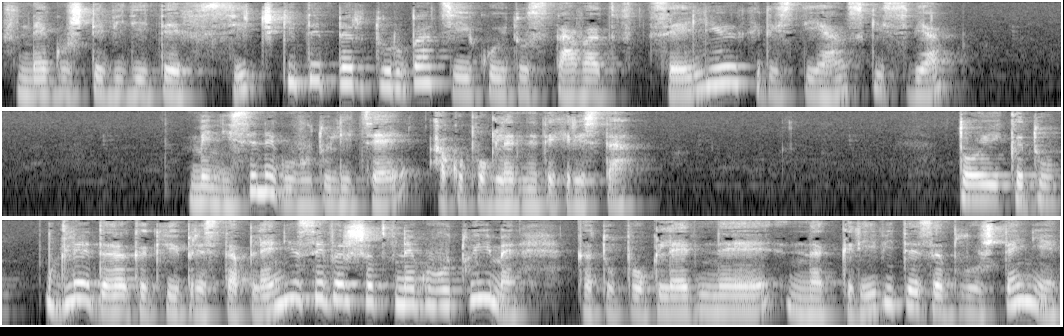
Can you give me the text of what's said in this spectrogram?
в него ще видите всичките пертурбации, които стават в целия християнски свят. Мени се неговото лице, ако погледнете Христа. Той като гледа какви престъпления се вършат в неговото име, като погледне на кривите заблуждение,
